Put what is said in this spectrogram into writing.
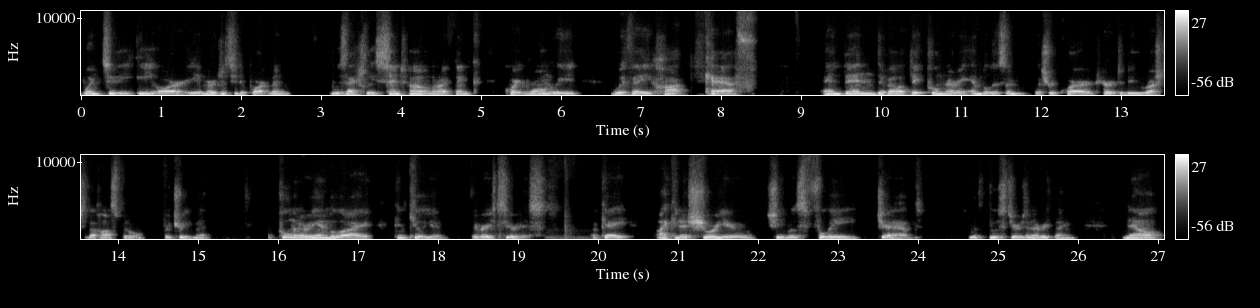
went to the ER, the emergency department, was actually sent home, and I think quite wrongly, with a hot calf, and then developed a pulmonary embolism, which required her to be rushed to the hospital for treatment. Pulmonary emboli can kill you, they're very serious. Okay. I can assure you she was fully jabbed with boosters and everything. Now,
